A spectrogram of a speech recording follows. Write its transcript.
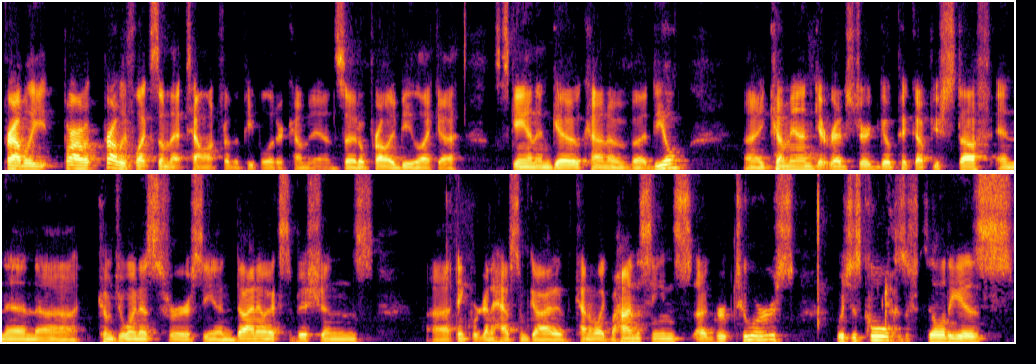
probably prob- probably flex some of that talent for the people that are coming in. So it'll probably be like a scan and go kind of uh, deal. Uh, you come in, get registered, go pick up your stuff, and then uh, come join us for seeing dyno exhibitions. Uh, I think we're going to have some guided, kind of like behind the scenes uh, group tours, which is cool because the facility is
